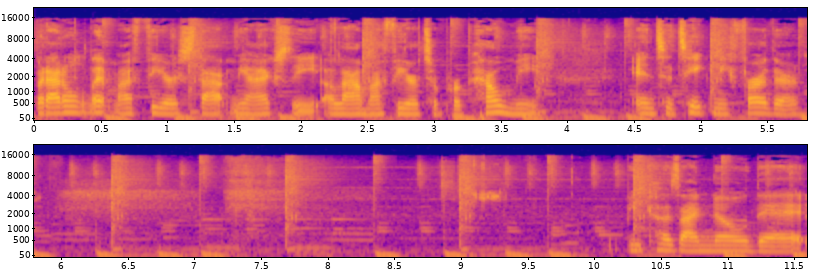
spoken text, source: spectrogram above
But I don't let my fear stop me. I actually allow my fear to propel me and to take me further. Because I know that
